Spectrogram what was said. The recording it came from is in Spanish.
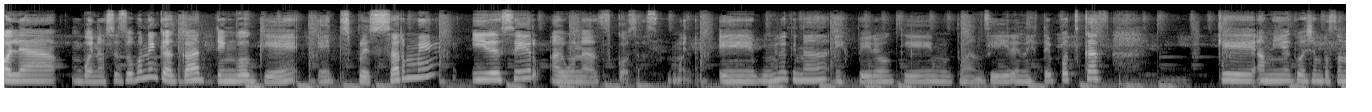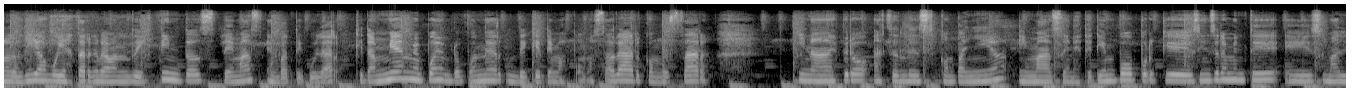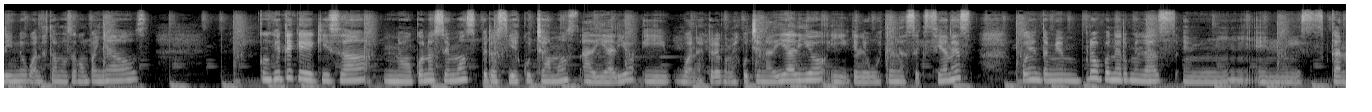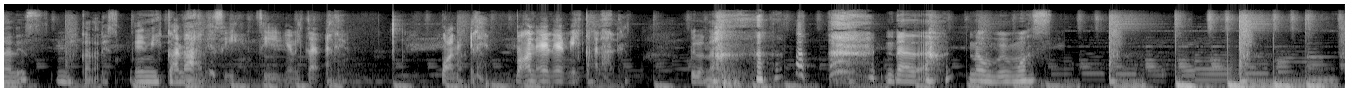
Hola, bueno, se supone que acá tengo que expresarme y decir algunas cosas. Bueno, eh, primero que nada, espero que me puedan seguir en este podcast. Que a medida que vayan pasando los días voy a estar grabando distintos temas en particular que también me pueden proponer de qué temas podemos hablar, conversar. Y nada, espero hacerles compañía y más en este tiempo porque sinceramente es más lindo cuando estamos acompañados con gente que quizá no conocemos, pero sí escuchamos a diario. Y bueno, espero que me escuchen a diario y que les gusten las secciones. Pueden también proponérmelas en, en mis canales. En mis canales. En mis canales, sí, sí, en mis canales. Ponele, ponele en mis canales. Pero nada. nada, nos vemos.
